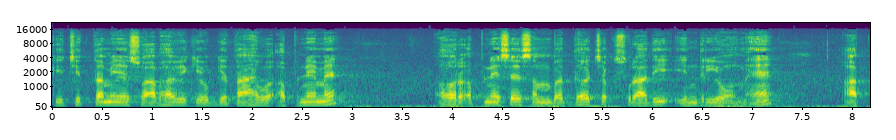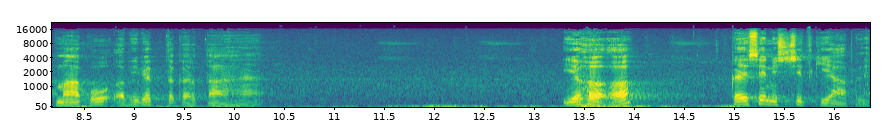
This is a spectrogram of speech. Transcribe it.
कि चित्त में ये स्वाभाविक योग्यता है वो अपने में और अपने से संबद्ध चक्षुरादि इंद्रियों में आत्मा को अभिव्यक्त करता है? यह कैसे निश्चित किया आपने?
